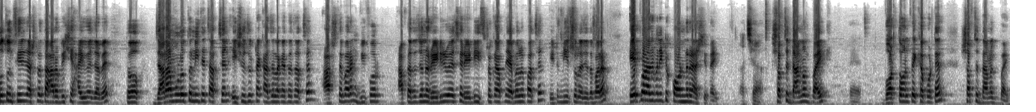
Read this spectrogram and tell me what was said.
নতুন সিরিজ আসলে তো আরও বেশি হাই হয়ে যাবে। তো যারা মূলত নিতে চাচ্ছেন এই সুযোগটা কাজে লাগাতে চাচ্ছেন আসতে পারেন বিফোর আপনাদের জন্য রেডি রয়েছে রেডি স্টকে আপনি অ্যাভেলেবল পাচ্ছেন এটা নিয়ে চলে যেতে পারেন। এরপর আসবেন একটু কর্নারে আসি ভাই। আচ্ছা। সবচেয়ে দানব বাইক হ্যাঁ। বর্তমান প্রেক্ষাপটের সবচেয়ে দানক বাইক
